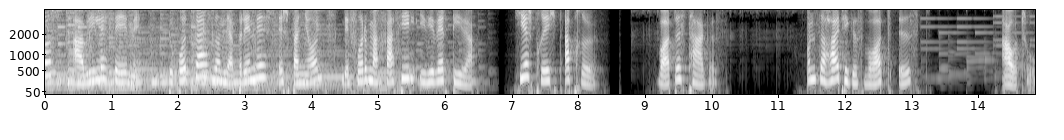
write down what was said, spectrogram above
Bienvenidos a Abril FM, tu podcast donde aprendes español de forma fácil y divertida. Hier spricht April. Wort des Tages. Unser heutiges Wort ist Auto.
